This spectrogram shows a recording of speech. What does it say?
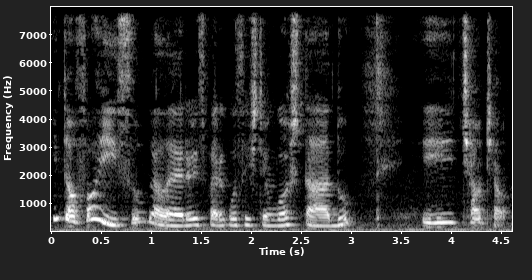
Então foi isso, galera. Eu espero que vocês tenham gostado e tchau, tchau.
